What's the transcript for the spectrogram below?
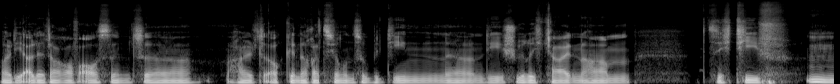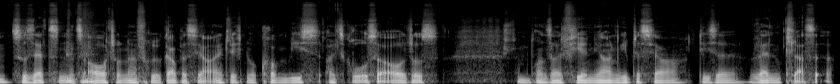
weil die alle darauf aus sind, äh, halt auch Generationen zu bedienen, äh, die Schwierigkeiten haben, sich tief Mhm, zu setzen ins Auto. Ne? Früher gab es ja eigentlich nur Kombis als große Autos stimmt. und seit vielen Jahren gibt es ja diese Van-Klasse.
